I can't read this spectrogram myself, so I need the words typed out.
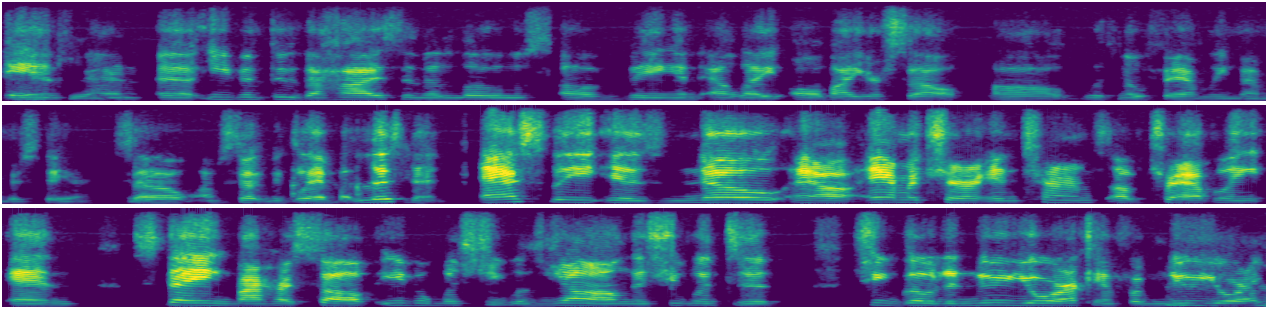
Thank and, you. and uh, even through the highs and the lows of being in LA all by yourself, uh, with no family members there. So I'm certainly glad. But listen, Ashley is no uh, amateur in terms of traveling and staying by herself. Even when she was young and she went to she'd go to New York and from New York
